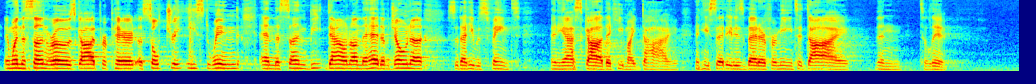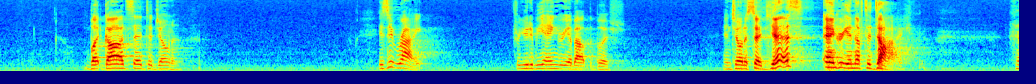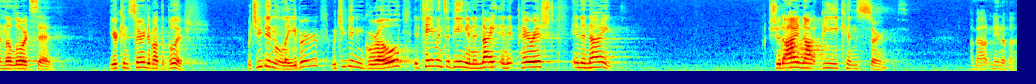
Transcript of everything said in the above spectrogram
And when the sun rose, God prepared a sultry east wind, and the sun beat down on the head of Jonah so that he was faint. And he asked God that he might die. And he said, It is better for me to die than to live. But God said to Jonah, Is it right for you to be angry about the bush? And Jonah said, Yes, angry enough to die. And the Lord said, You're concerned about the bush, which you didn't labor, which you didn't grow. It came into being in a night, and it perished in a night. Should I not be concerned about Nineveh?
